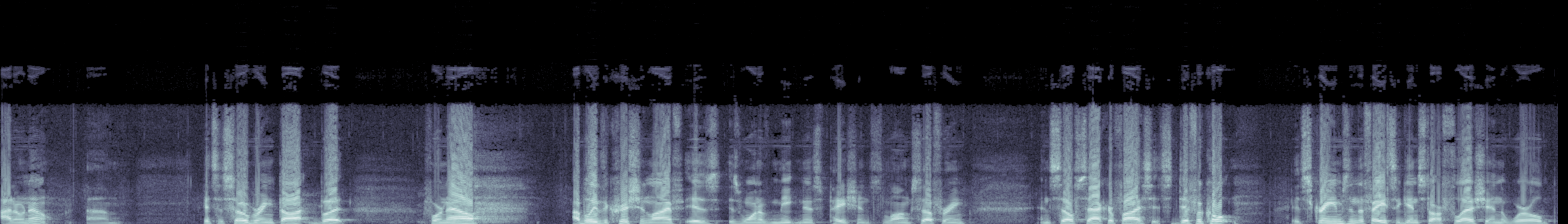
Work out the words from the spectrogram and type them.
I don't know. Um, it's a sobering thought, but for now, I believe the Christian life is, is one of meekness, patience, long suffering, and self sacrifice. It's difficult, it screams in the face against our flesh and the world,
